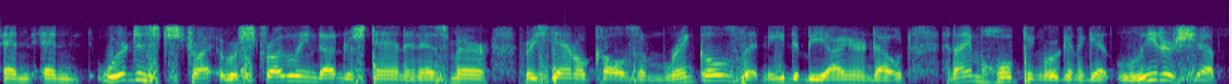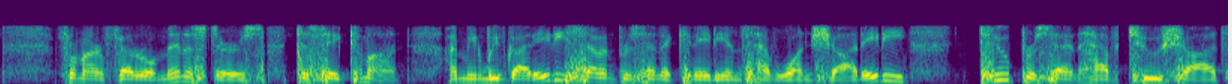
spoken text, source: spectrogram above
and and we're just str- we're struggling to understand. And as Mayor Restaino calls them, wrinkles that need to be ironed out. And I'm hoping we're going to get leadership from our federal ministers to say, come on. I mean, we've got 87% of Canadians have one shot. 80 2% have two shots.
